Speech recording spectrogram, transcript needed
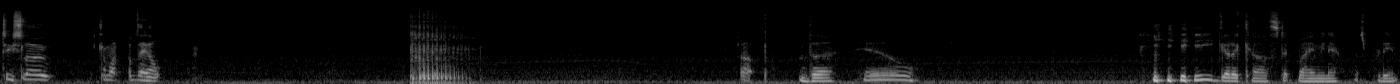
too slow. Come on, up the hill. Up the hill. He got a car stuck behind me now. That's brilliant.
